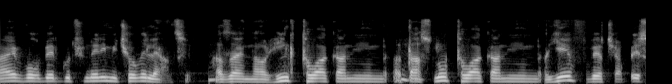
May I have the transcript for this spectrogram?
նաև ողբերգությունների միջով էլ է անցել. 1905 թվականին, 18 թվականին եւ վերջապես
